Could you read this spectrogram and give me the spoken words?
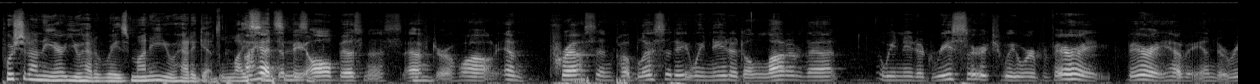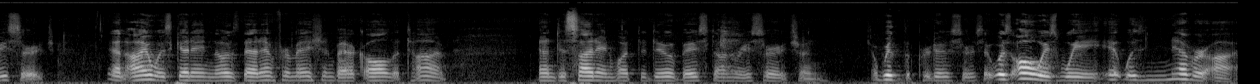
pushed it on the air. You had to raise money. You had to get licenses. I had to be all business after yeah. a while, and press and publicity. We needed a lot of that. We needed research. We were very, very heavy into research, and I was getting those that information back all the time, and deciding what to do based on research and with the producers. It was always we. It was never I.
